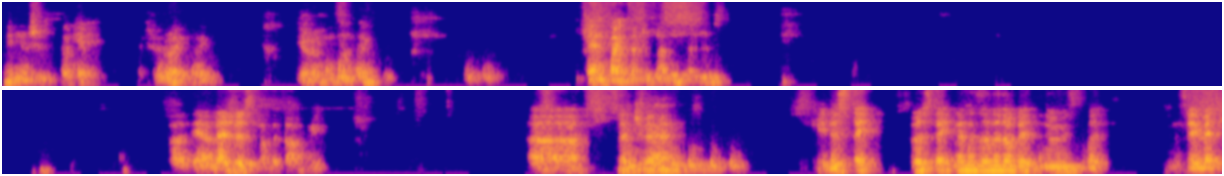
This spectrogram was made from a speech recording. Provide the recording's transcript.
Maybe I should, okay, Should write like theorem or something. And find such a family measures. uh, there are measures from the boundary. Uh, such that okay, this state, first statement is a little bit loose, but say that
